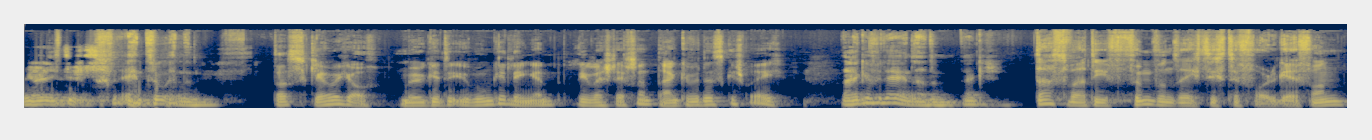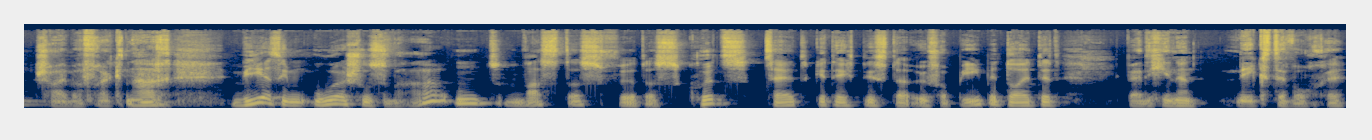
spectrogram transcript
realistisch einzuordnen. Das glaube ich auch. Möge die Übung gelingen. Lieber Stefan, danke für das Gespräch. Danke für die Einladung. Dankeschön. Das war die 65. Folge von Schäuber fragt nach, wie es im Urschuss war und was das für das Kurzzeitgedächtnis der ÖVP bedeutet, werde ich Ihnen nächste Woche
